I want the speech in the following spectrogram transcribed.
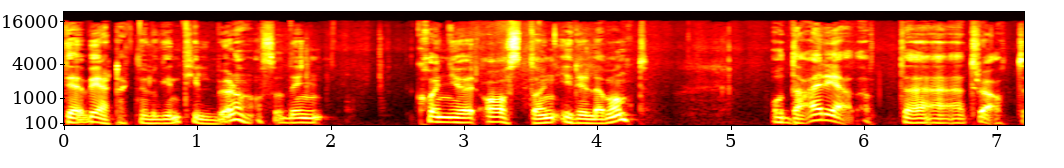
det VR-teknologien tilbyr. Da. Altså, den kan gjøre avstand irrelevant. Og der er det jeg tror jeg at,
